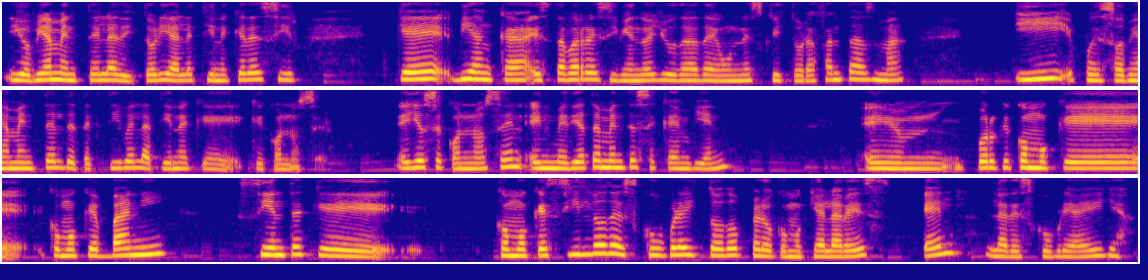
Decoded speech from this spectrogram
y obviamente la editorial le tiene que decir que Bianca estaba recibiendo ayuda de una escritora fantasma y pues obviamente el detective la tiene que, conocer. Ellos se conocen e inmediatamente se caen bien Em, porque como que, como que Bunny siente que, como que sí lo descubre y todo, pero como que a la vez él la descubre a ella.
